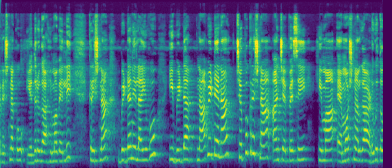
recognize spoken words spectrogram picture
కృష్ణకు ఎదురుగా హిమ వెళ్ళి కృష్ణ బిడ్డని ఇలా ఇవ్వు ఈ బిడ్డ నా బిడ్డేనా? చెప్పు కృష్ణ అని చెప్పేసి హిమ ఎమోషనల్గా అడుగుతూ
